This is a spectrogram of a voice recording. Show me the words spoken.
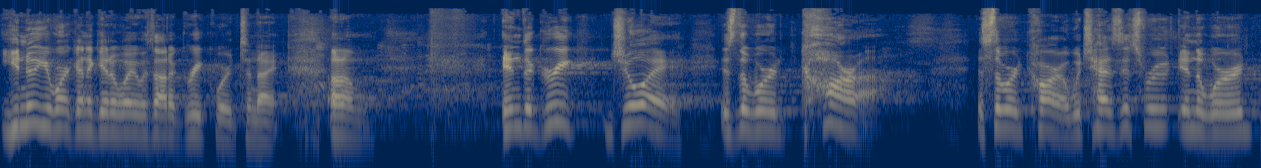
you knew you weren't going to get away without a Greek word tonight. Um, in the Greek, joy is the word chara. It's the word chara, which has its root in the word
